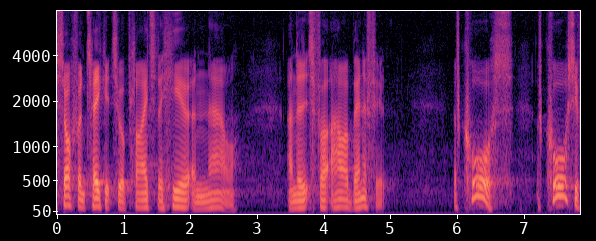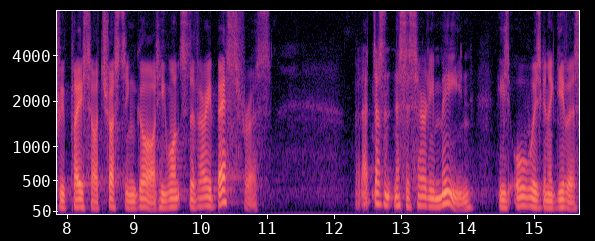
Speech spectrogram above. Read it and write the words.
so often take it to apply to the here and now, and that it's for our benefit. Of course, of course, if we place our trust in God, He wants the very best for us. But that doesn't necessarily mean He's always going to give us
